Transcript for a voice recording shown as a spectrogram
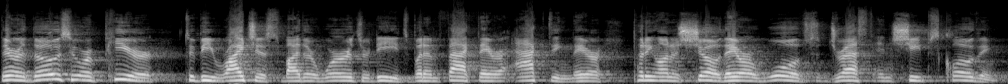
there are those who appear to be righteous by their words or deeds, but in fact, they are acting, they are putting on a show, they are wolves dressed in sheep's clothing.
